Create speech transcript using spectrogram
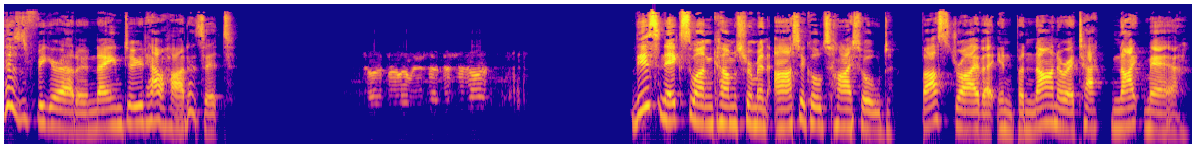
Just figure out her name, dude. How hard is it? This next one comes from an article titled Bus Driver in Banana Attack Nightmare.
